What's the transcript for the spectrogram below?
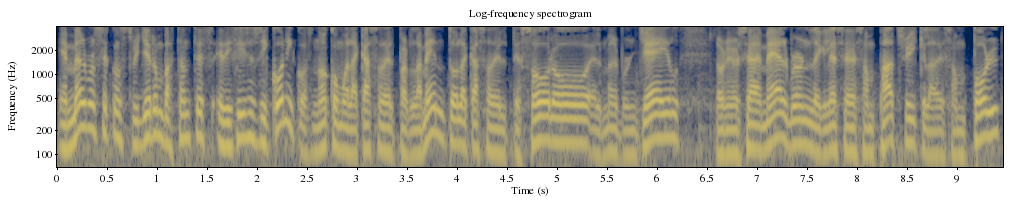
en Melbourne se construyeron bastantes edificios icónicos, ¿no? Como la Casa del Parlamento, la Casa del Tesoro, el Melbourne Jail, la Universidad de Melbourne, la Iglesia de St. Patrick, la de St. Paul.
